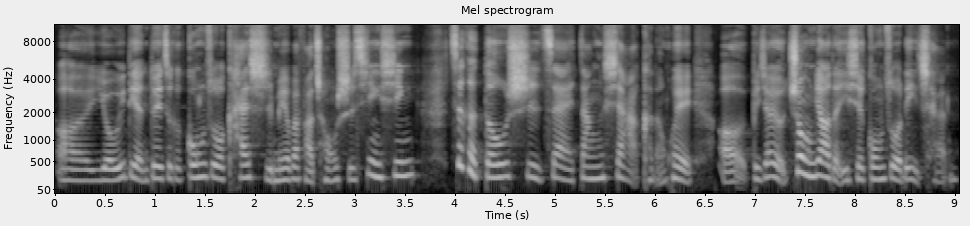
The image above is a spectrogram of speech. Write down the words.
呃有一点对这个工作开始没有办法重拾信心，这个都是在当下可能会呃比较有重要的一些工作历程，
